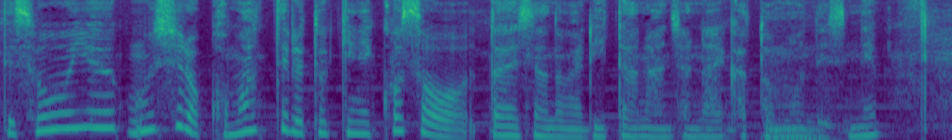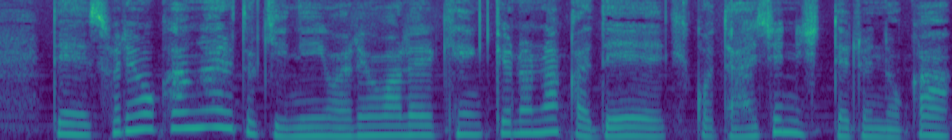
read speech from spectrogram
で、そういうむしろ困ってる時にこそ大事なのが利他なんじゃないかと思うんですね。で、それを考えるときに我々研究の中で結構大事にしてるのが、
